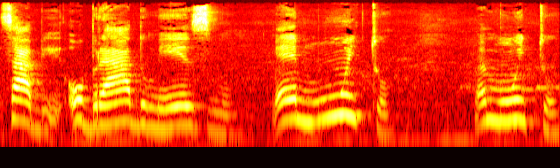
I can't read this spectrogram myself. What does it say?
sabe, obrado mesmo. É muito. É muito.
